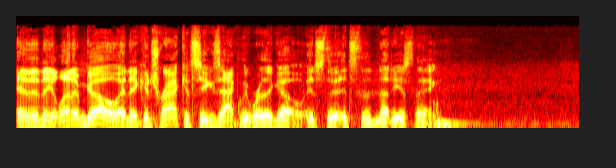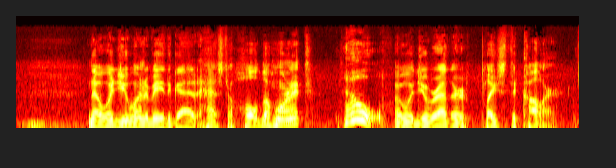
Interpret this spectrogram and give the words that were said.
And then they let him go and they can track and see exactly where they go. It's the it's the nuttiest thing. Now, would you want to be the guy that has to hold the hornet, No. or would you rather place the collar?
